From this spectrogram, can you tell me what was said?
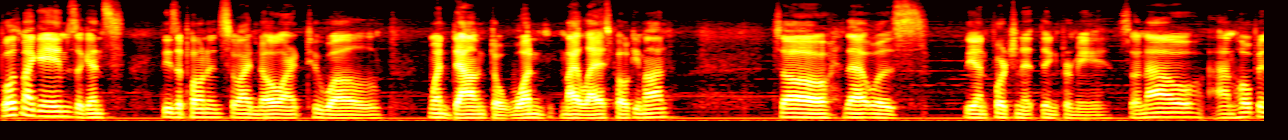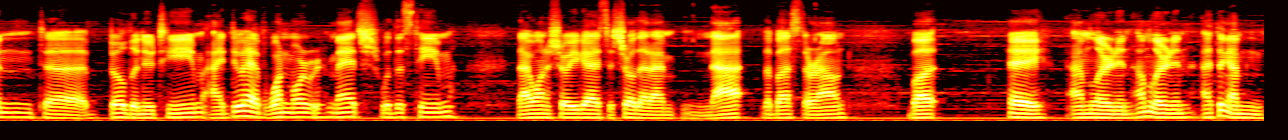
both my games against these opponents who I know aren't too well went down to one my last Pokemon. So that was the unfortunate thing for me. So now I'm hoping to build a new team. I do have one more match with this team that I want to show you guys to show that I'm not the best around. But hey, I'm learning. I'm learning. I think I'm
